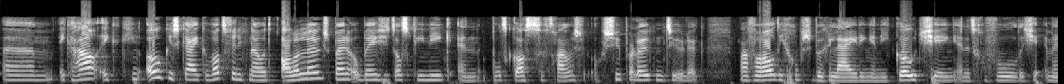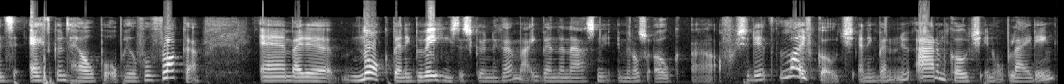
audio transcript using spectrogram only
um, ik, haal, ik ging ook eens kijken, wat vind ik nou het allerleukst bij de obesitaskliniek. En podcasts trouwens ook superleuk natuurlijk. Maar vooral die groepsbegeleiding en die coaching. En het gevoel dat je mensen echt kunt helpen op heel veel vlakken. En bij de NOC ben ik bewegingsdeskundige, maar ik ben daarnaast nu inmiddels ook uh, afgestudeerd life coach. En ik ben nu ademcoach in opleiding.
